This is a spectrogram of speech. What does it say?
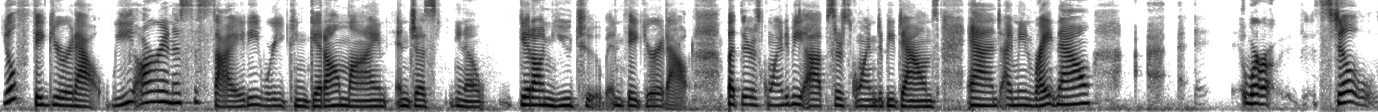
you'll figure it out. We are in a society where you can get online and just, you know, get on YouTube and figure it out. But there's going to be ups, there's going to be downs. And I mean, right now, uh, we're still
